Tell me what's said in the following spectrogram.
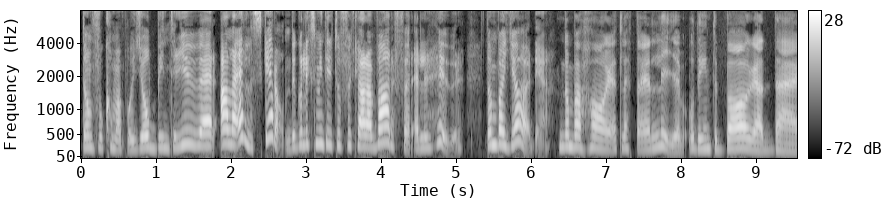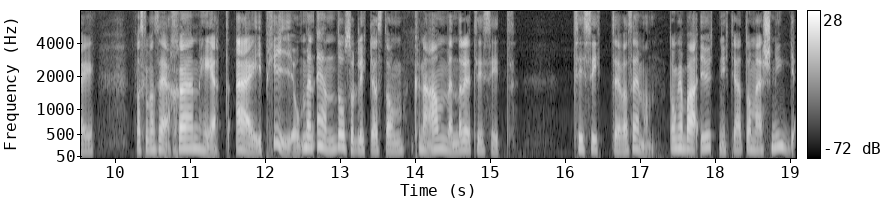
de får komma på jobbintervjuer, alla älskar dem. Det går liksom inte riktigt att förklara varför eller hur. De bara gör det. De bara har ett lättare liv och det är inte bara där vad ska man säga, skönhet är i prio men ändå så lyckas de kunna använda det till sitt, till sitt eh, vad säger man, de kan bara utnyttja att de är snygga.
